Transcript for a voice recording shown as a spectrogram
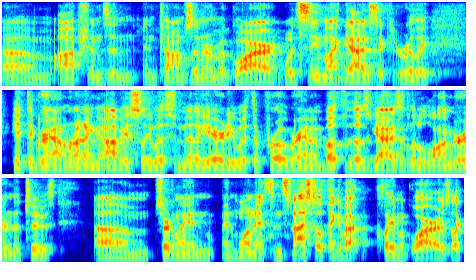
um, options and, and thomsen or mcguire would seem like guys that could really hit the ground running obviously with familiarity with the program and both of those guys a little longer in the tooth um, certainly in, in one instance. And I still think about Clay McGuire as like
